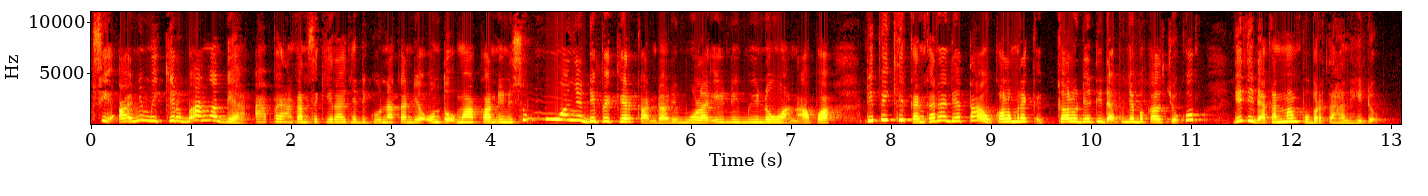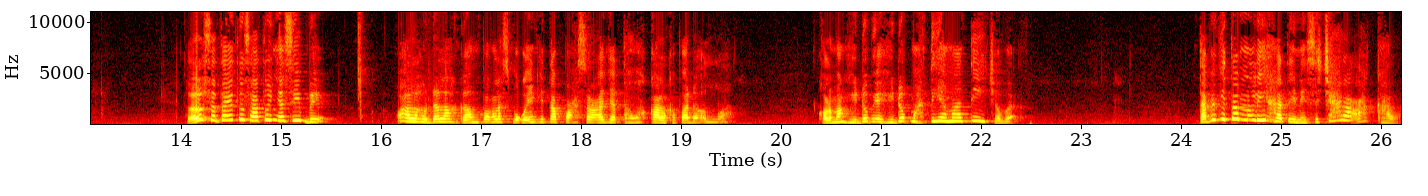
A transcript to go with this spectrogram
si A ini mikir banget dia apa yang akan sekiranya digunakan dia untuk makan ini semuanya dipikirkan dari mulai ini minuman apa dipikirkan karena dia tahu kalau mereka kalau dia tidak punya bekal cukup dia tidak akan mampu bertahan hidup. Lalu setelah itu satunya si B Alah udahlah gampang lah pokoknya kita pasrah aja tawakal kepada Allah. Kalau memang hidup ya hidup, mati ya mati coba. Tapi kita melihat ini secara akal.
